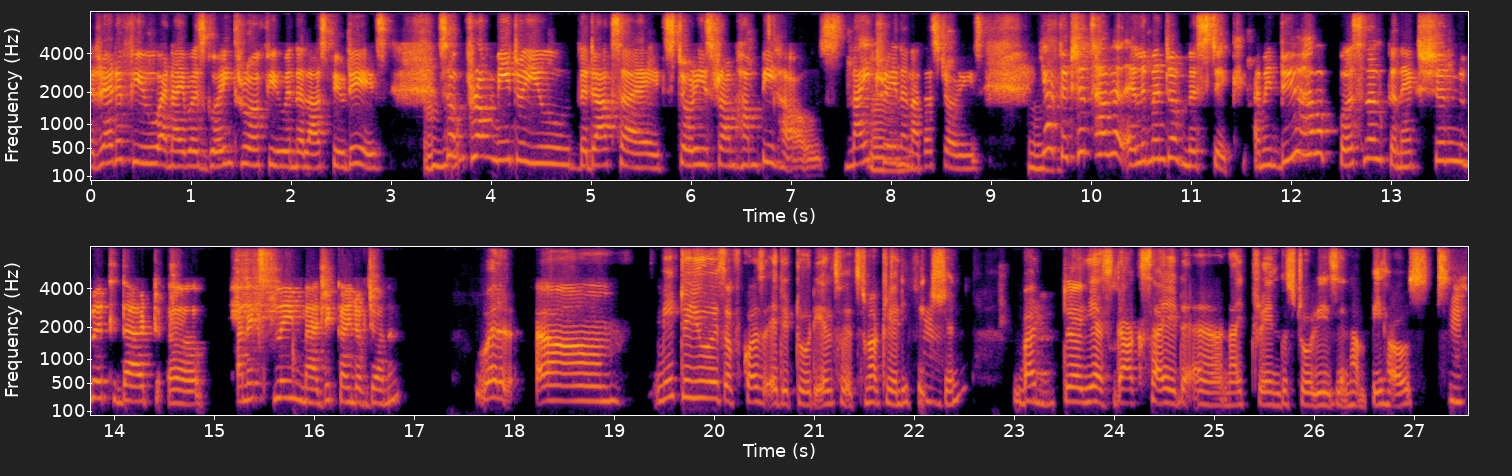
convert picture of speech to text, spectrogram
read a few and I was going through a few in the last few days. Mhm. So, from me to you, The Dark Side, stories from Hampi House, Night Train, Mm. and other stories. Mm. Your fictions have an element of mystic. I mean, do you have a personal connection with that uh, unexplained magic kind of genre? Well, um, Me to You is, of course, editorial, so it's not really fiction. But uh, yes, Dark Side, uh, Night Train, the stories in Hampi House, Mm.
